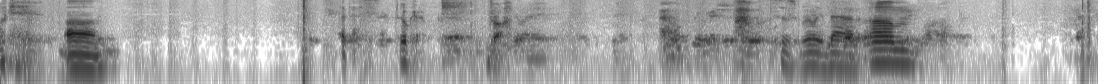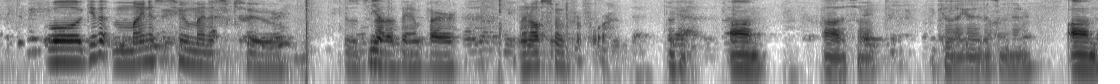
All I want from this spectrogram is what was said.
Okay. Um, I pass. Okay. Draw. This is really bad. Um. We'll give it minus two, minus two, because it's not a vampire. And then I'll swing for four. Okay. Um, uh, so I kill that guy. It doesn't matter. Um,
